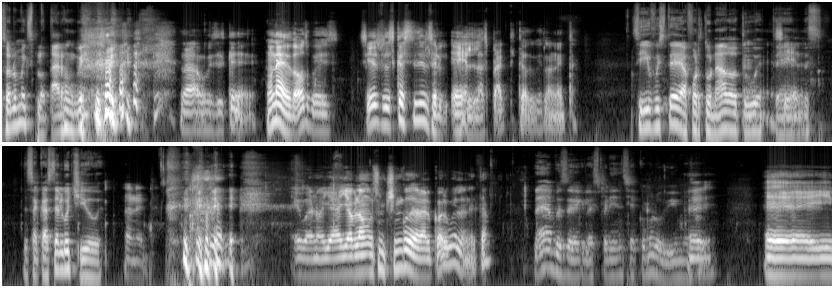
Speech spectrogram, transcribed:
solo me explotaron, güey. no, pues es que una de dos, güey. Sí, es, es que así es el, eh, las prácticas, güey, la neta. Sí, fuiste afortunado tú, güey. sí. Te, sacaste algo chido, güey. La neta. y bueno, ya, ya hablamos un chingo del alcohol, güey, la neta. Eh, pues de la experiencia, cómo lo vivimos. Eh, eh, y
